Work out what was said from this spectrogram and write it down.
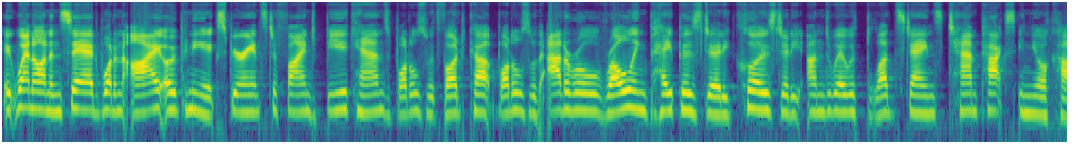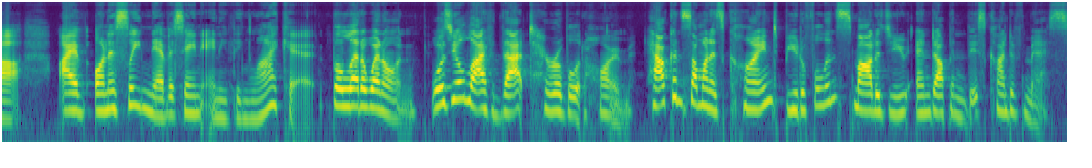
It went on and said, What an eye opening experience to find beer cans, bottles with vodka, bottles with Adderall, rolling papers, dirty clothes, dirty underwear with bloodstains, Tampax in your car. I've honestly never seen anything like it. The letter went on Was your life that terrible at home? How can someone as kind, beautiful, and smart as you end up in this kind of mess?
